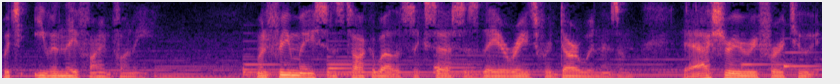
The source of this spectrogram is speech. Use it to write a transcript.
which even they find funny. When Freemasons talk about the successes they arranged for Darwinism, they actually refer to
